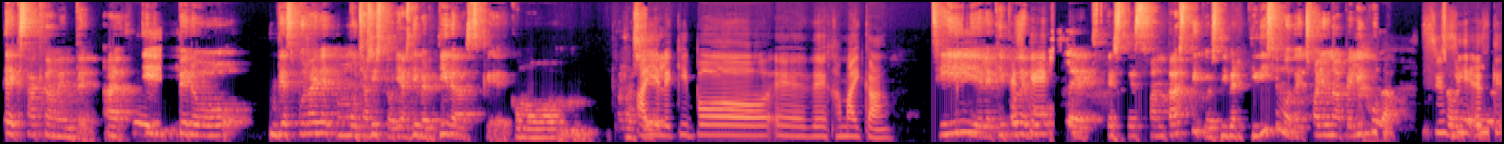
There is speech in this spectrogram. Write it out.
Exactamente. Ah, y, pero después hay muchas historias divertidas, que como no sé. Hay el equipo eh, de Jamaica. Sí, el equipo es de que... Este es fantástico, es divertidísimo. De hecho, hay una película. Sí, sí, es que.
